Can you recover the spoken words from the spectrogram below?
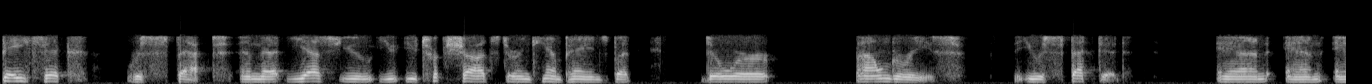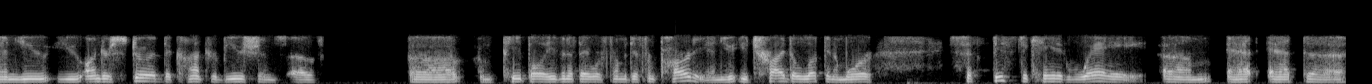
basic respect, and that yes, you you you took shots during campaigns, but there were boundaries that you respected and and and you you understood the contributions of uh, people, even if they were from a different party, and you you tried to look in a more sophisticated way um, at at uh,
